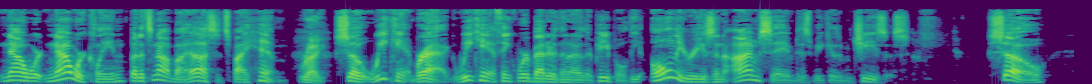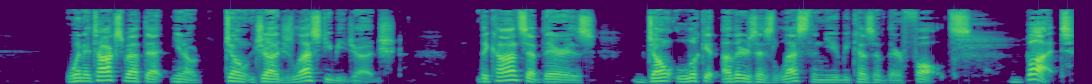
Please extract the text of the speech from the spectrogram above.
now we're now we're clean, but it's not by us, it's by him. right. So we can't brag. We can't think we're better than other people. The only reason I'm saved is because of Jesus. So when it talks about that, you know, don't judge lest you be judged, the concept there is don't look at others as less than you because of their faults. But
